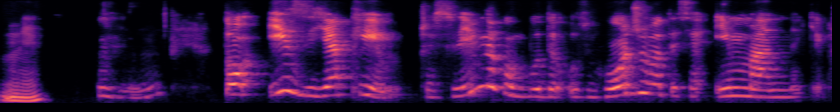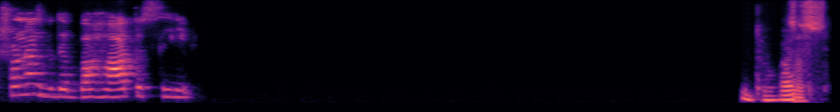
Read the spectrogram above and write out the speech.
Ні. Угу. То із яким числівником буде узгоджуватися іменник, якщо у нас буде багато слів? Двадцять,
